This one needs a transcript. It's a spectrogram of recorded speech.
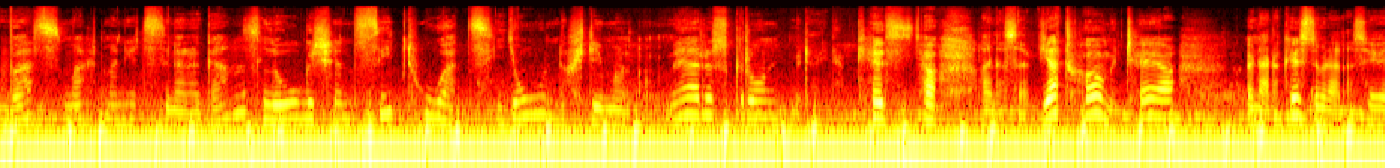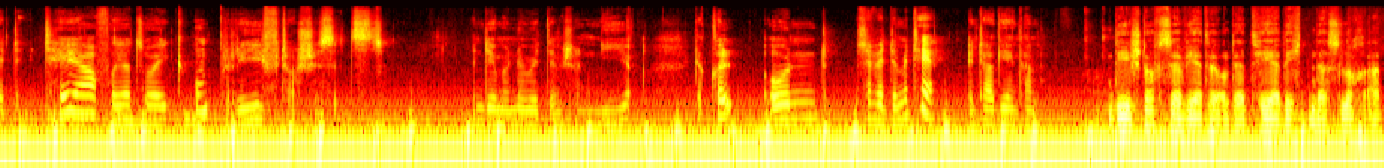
Was macht man jetzt in einer ganz logischen Situation, nachdem man am Meeresgrund mit einer Kiste, einer Serviette mit Teer, in einer Kiste mit einer Serviette mit Teer, Feuerzeug und Brieftasche sitzt? Indem man nur mit dem Scharnier, Deckel und Serviette mit Teer interagieren kann. Die Stoffserviette und der Teer dichten das Loch ab.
